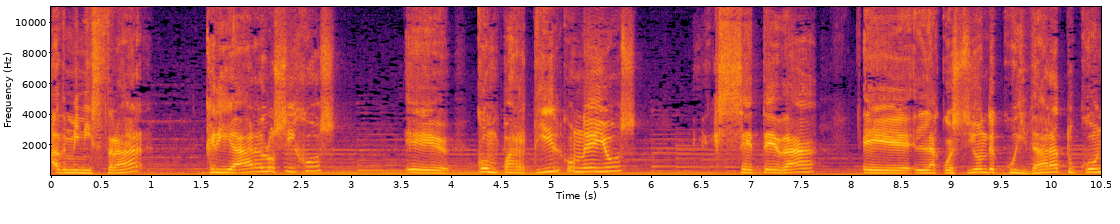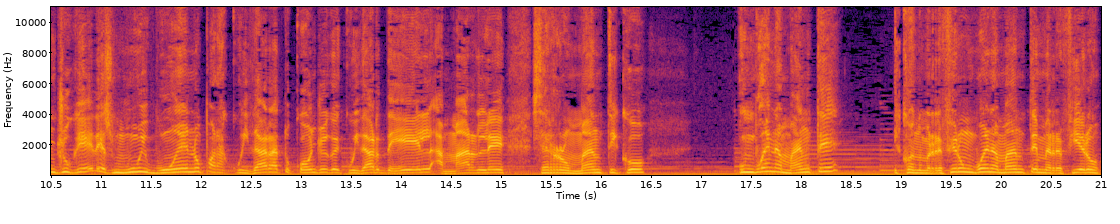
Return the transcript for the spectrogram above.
administrar, criar a los hijos, eh, compartir con ellos. Se te da eh, la cuestión de cuidar a tu cónyuge. Eres muy bueno para cuidar a tu cónyuge, cuidar de él, amarle, ser romántico. Un buen amante y cuando me refiero a un buen amante, me refiero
